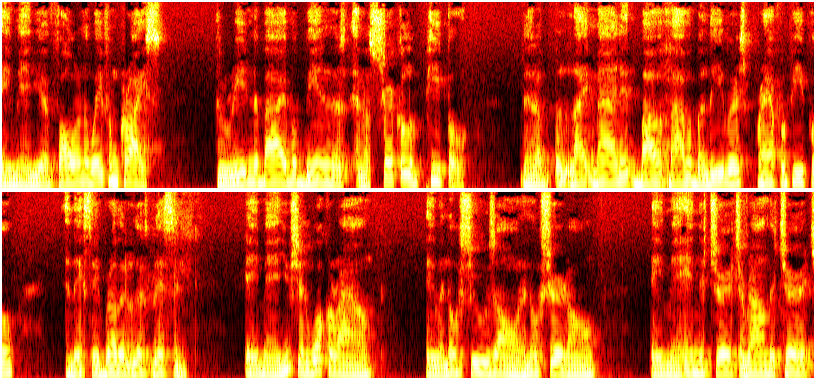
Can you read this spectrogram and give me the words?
amen, you have fallen away from Christ through reading the Bible, being in a, in a circle of people that are like-minded Bible, Bible believers, prayerful people, and they say, "Brother, listen, Amen. You shouldn't walk around with no shoes on and no shirt on, Amen. In the church, around the church,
